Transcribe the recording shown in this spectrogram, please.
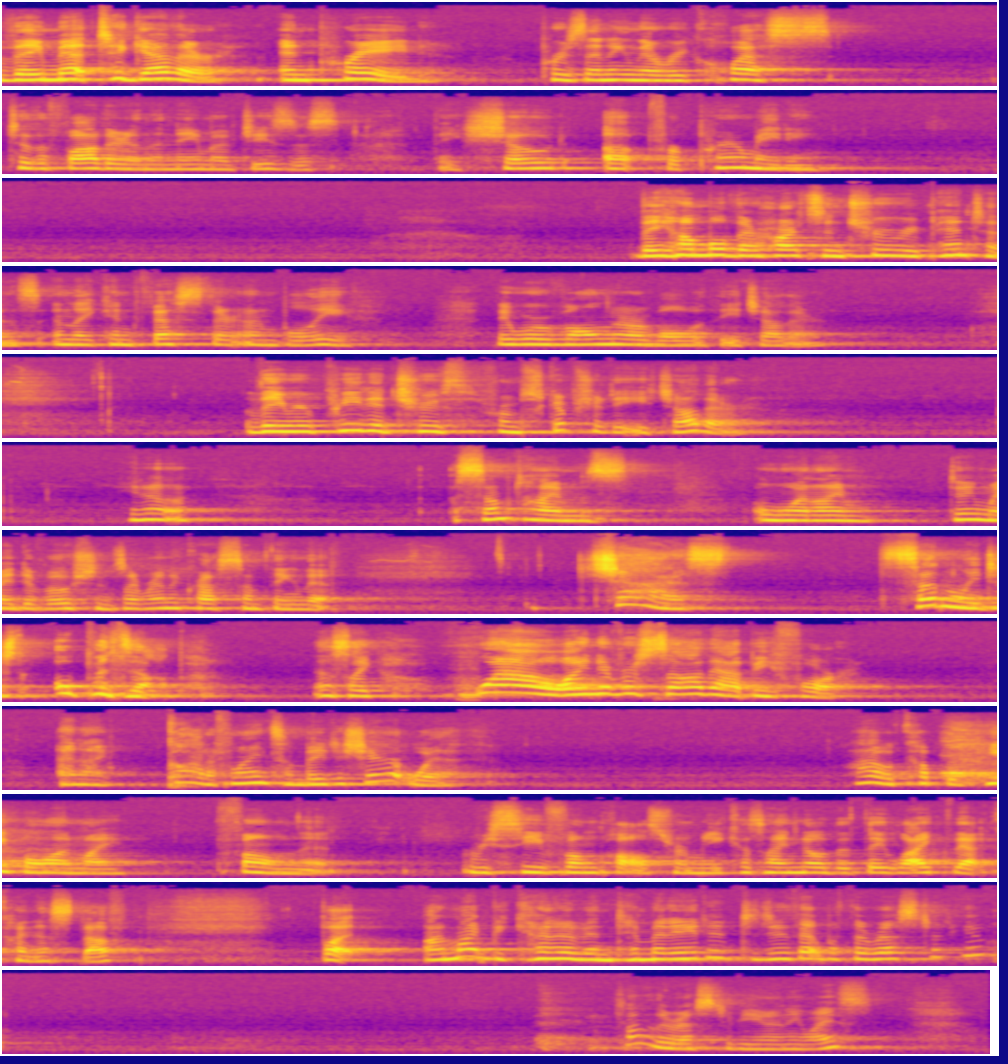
They met together and prayed, presenting their requests to the Father in the name of Jesus. They showed up for prayer meeting. They humbled their hearts in true repentance and they confessed their unbelief. They were vulnerable with each other. They repeated truth from Scripture to each other. You know, sometimes when I'm doing my devotions, I run across something that just suddenly just opens up. And it's like, wow, I never saw that before. And I've got to find somebody to share it with. I have a couple people on my phone that receive phone calls from me because I know that they like that kind of stuff. But I might be kind of intimidated to do that with the rest of you. Some of the rest of you, anyways.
